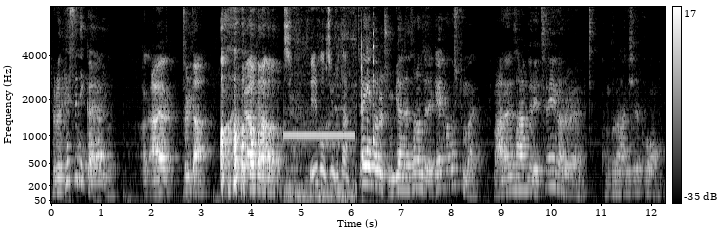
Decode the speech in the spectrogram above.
결혼했으니까야 이건 아둘다. 그냥 일곱 지금 좋다. 트레이너를 준비하는 사람들에게 하고 싶은 말. 많은 사람들이 트레이너를 공부는 하기 싫고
